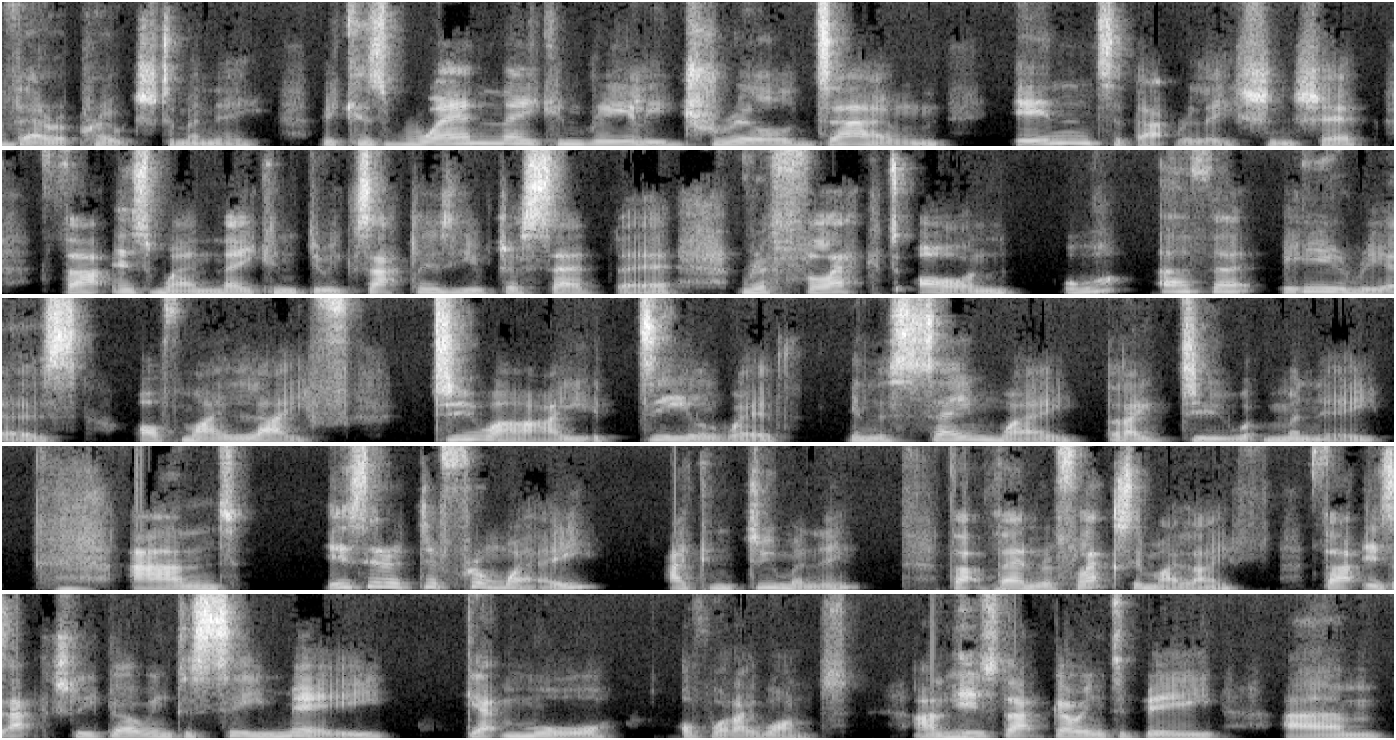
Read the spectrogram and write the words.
Their approach to money. Because when they can really drill down into that relationship, that is when they can do exactly as you've just said there reflect on what other areas of my life do I deal with in the same way that I do money? And is there a different way I can do money that then reflects in my life that is actually going to see me get more of what I want? And mm. is that going to be um,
